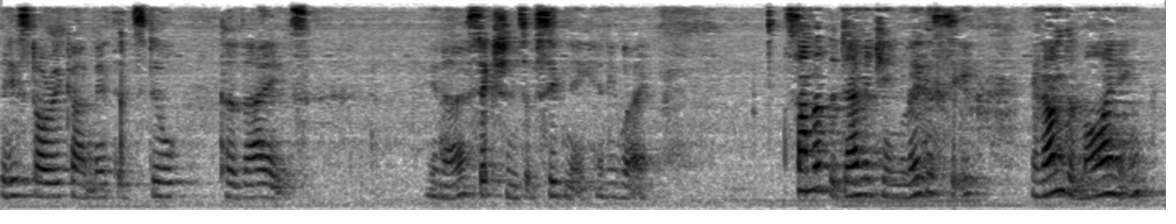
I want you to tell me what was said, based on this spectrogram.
The historico method still pervades you know, sections of Sydney anyway. Some of the damaging legacy in undermining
